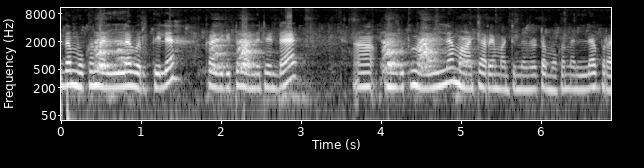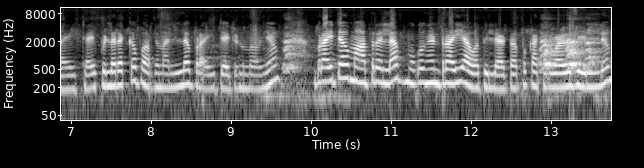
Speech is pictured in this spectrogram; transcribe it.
എന്റെ മുഖം നല്ല വൃത്തിയിൽ കഴുകിയിട്ട് വന്നിട്ടുണ്ട്. മുഖത്ത് നല്ല മാറ്റം അറിയാൻ പറ്റുന്നുണ്ട് കേട്ടോ. മുഖം നല്ല ബ്രൈറ്റായി പിള്ളേരൊക്കെ പറഞ്ഞു നല്ല ബ്രൈറ്റ് ആയിട്ടുണ്ടെന്ന് പറഞ്ഞു. ബ്രൈറ്റ് ആവും മാത്രമല്ല മുഖം ഇങ്ങനെ ഡ്രൈ ആവത്തില്ല കേട്ടോ. അപ്പോൾ കട്ടർവാഴ ജെല്ലും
